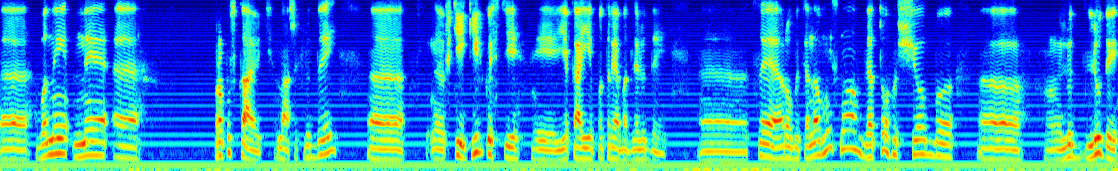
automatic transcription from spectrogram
е, вони не е, пропускають наших людей е, в тій кількості, яка є потреба для людей. Це робиться навмисно для того, щоб люди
